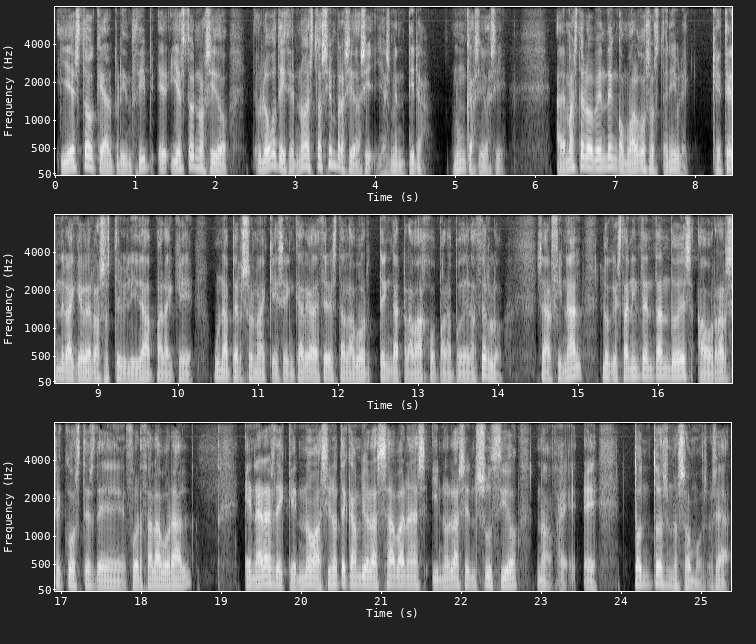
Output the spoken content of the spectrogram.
Y esto que al principio, y esto no ha sido, luego te dicen, no, esto siempre ha sido así, y es mentira, nunca ha sido así. Además te lo venden como algo sostenible. ¿Qué tendrá que ver la sostenibilidad para que una persona que se encarga de hacer esta labor tenga trabajo para poder hacerlo? O sea, al final lo que están intentando es ahorrarse costes de fuerza laboral en aras de que no, así no te cambio las sábanas y no las ensucio. No, eh, eh, tontos no somos. O sea,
